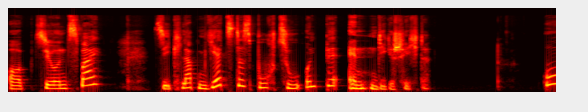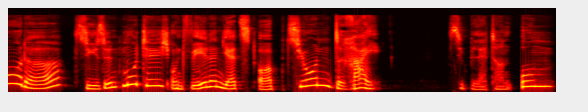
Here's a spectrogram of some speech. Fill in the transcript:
Option 2. Sie klappen jetzt das Buch zu und beenden die Geschichte. Oder Sie sind mutig und wählen jetzt Option 3. Sie blättern um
